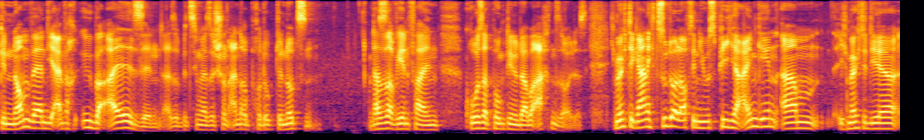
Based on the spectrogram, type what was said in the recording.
genommen werden, die einfach überall sind, also beziehungsweise schon andere Produkte nutzen. Das ist auf jeden Fall ein großer Punkt, den du da beachten solltest. Ich möchte gar nicht zu doll auf den USP hier eingehen. Ähm, ich möchte dir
